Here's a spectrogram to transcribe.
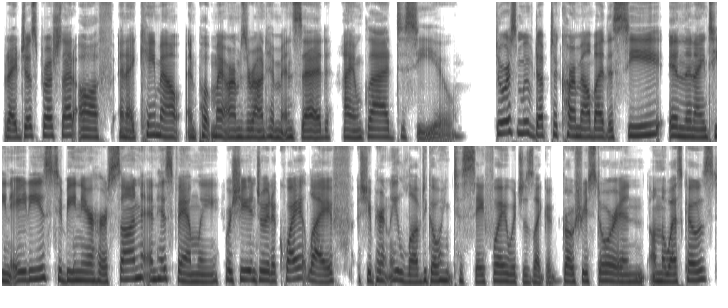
but I just brushed that off and I came out and put my arms around him and said, I am glad to see you. Doris moved up to Carmel by the Sea in the 1980s to be near her son and his family, where she enjoyed a quiet life. She apparently loved going to Safeway, which is like a grocery store in on the West Coast,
